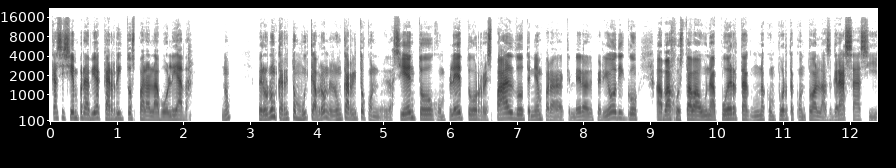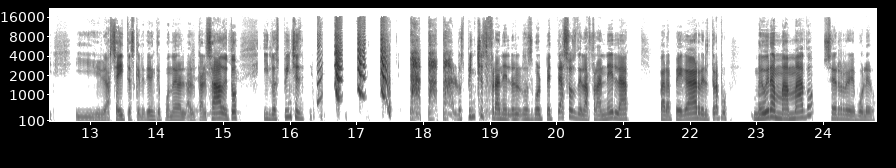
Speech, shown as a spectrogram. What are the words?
casi siempre había carritos para la boleada, ¿no? Pero era un carrito muy cabrón, era un carrito con el asiento completo, respaldo, tenían para que leer el periódico, abajo estaba una puerta, una compuerta con todas las grasas y, y aceites que le tienen que poner al, al calzado y todo, y los pinches, los pinches franel, los golpetazos de la franela para pegar el trapo, me hubiera mamado ser eh, bolero.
